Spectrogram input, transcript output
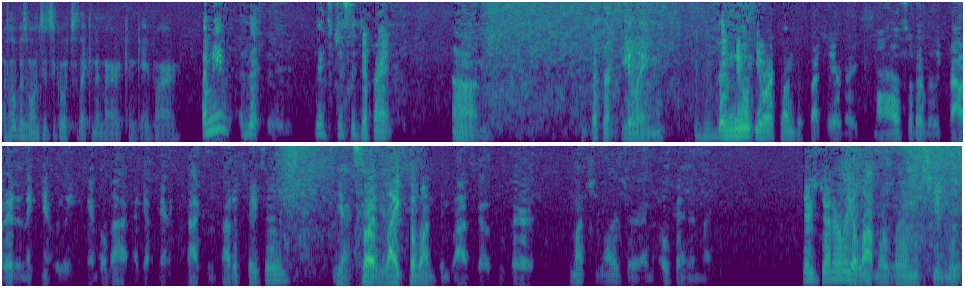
I've always wanted to go to like an American gay bar. I mean, the, it's just a different, um, different feeling. Mm-hmm. The New York ones, especially, are very small, so they're really crowded, and they can't really handle that. I get panic attacks in crowded spaces. Yeah. So I yeah. like the ones in Glasgow because they're much larger and open, and like there's generally a lot more room to move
